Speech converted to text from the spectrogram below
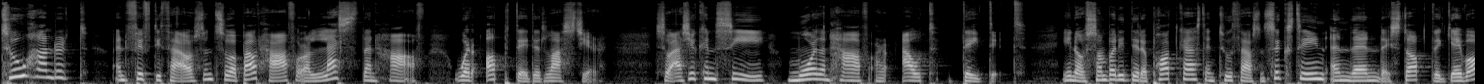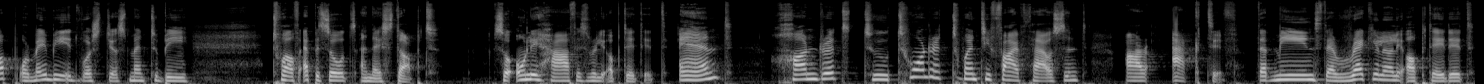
250,000, so about half or less than half, were updated last year. So as you can see, more than half are outdated. You know, somebody did a podcast in 2016 and then they stopped, they gave up, or maybe it was just meant to be 12 episodes and they stopped. So only half is really updated. And 100 to 225,000 are active. That means they're regularly updated,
